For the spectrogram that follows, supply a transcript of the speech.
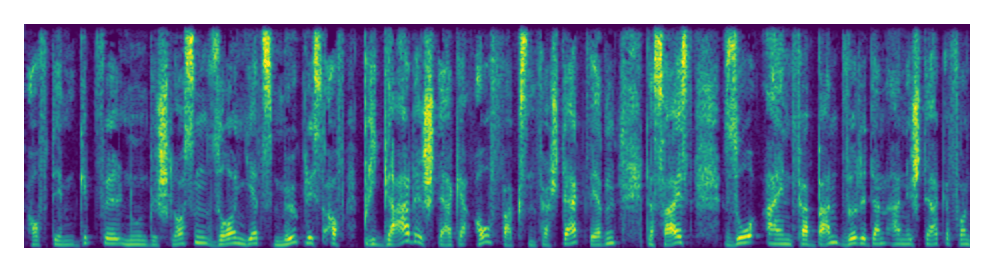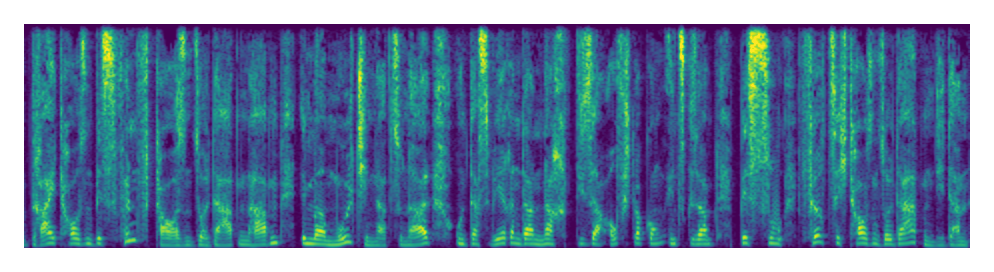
auf dem Gipfel nun beschlossen, sollen jetzt möglichst auf Brigadestärke aufwachsen, verstärkt werden. Das heißt, so ein Verband würde dann eine Stärke von 3000 bis 5000 Soldaten haben, immer multinational. Und das wären dann nach dieser Aufstockung insgesamt bis zu 40.000 Soldaten, die dann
